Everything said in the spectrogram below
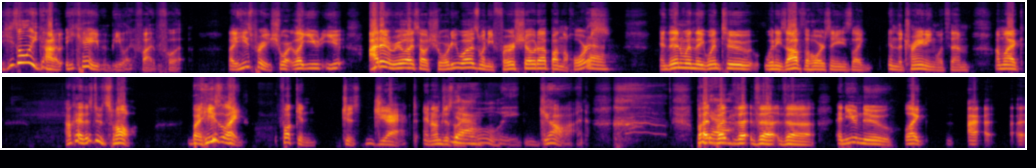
he's only got a he can't even be like five foot like he's pretty short like you you i didn't realize how short he was when he first showed up on the horse Yeah. and then when they went to when he's off the horse and he's like in the training with them i'm like okay this dude's small but he's like fucking just jacked and i'm just Yeah. like holy god but Yeah. but the the the and you knew like I, I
